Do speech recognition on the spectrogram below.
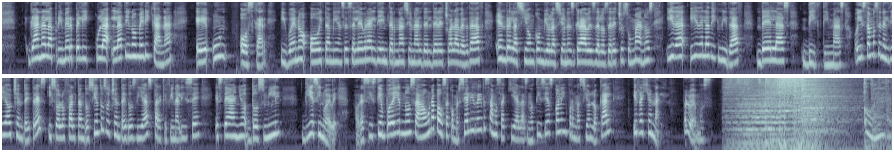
gana la primer película latinoamericana eh, un Oscar. Y bueno, hoy también se celebra el Día Internacional del Derecho a la Verdad en relación con violaciones graves de los derechos humanos y de, y de la dignidad de las víctimas. Hoy estamos en el día 83 y solo faltan 282 días para que finalice este año 2019. Ahora sí es tiempo de irnos a una pausa comercial y regresamos aquí a las noticias con la información local y regional. Volvemos.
